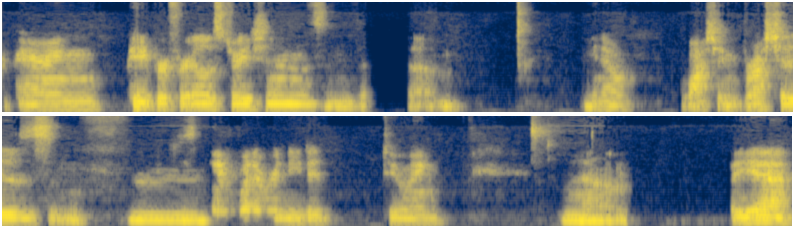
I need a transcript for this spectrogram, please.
preparing paper for illustrations and um, you know washing brushes and mm. just like whatever needed doing. Wow. Um, but yeah,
